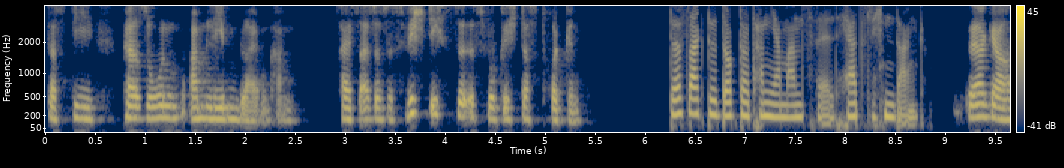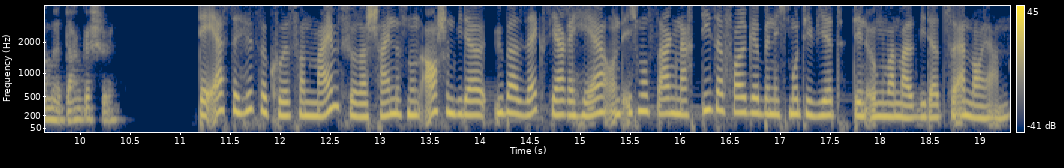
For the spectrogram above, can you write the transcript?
dass die Person am Leben bleiben kann. Das heißt also, das Wichtigste ist wirklich das Drücken. Das sagte Dr. Tanja Mansfeld. Herzlichen Dank. Sehr gerne. Dankeschön. Der erste Hilfekurs von meinem Führerschein ist nun auch schon wieder über sechs Jahre her und ich muss sagen, nach dieser Folge bin ich motiviert, den irgendwann mal wieder zu erneuern.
